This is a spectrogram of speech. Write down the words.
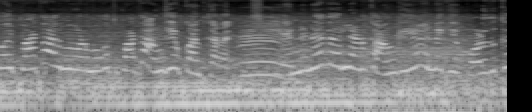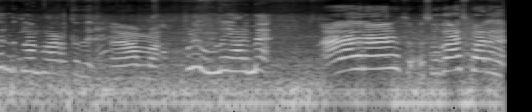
போய் பார்த்தா அது உங்களோட முகத்தை பார்த்தா அங்கேயே உட்காந்துக்கிறேன் ம், என்னன்னே தெரியல எனக்கு. அங்கேயே இன்னைக்கு பொழுதுக்கு இருந்துக்கலாம் போல இருக்குது. ஆமா. அப்படி உண்மையாலுமே. ஆராதனா சு- சுகாஸ் பாருங்க.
